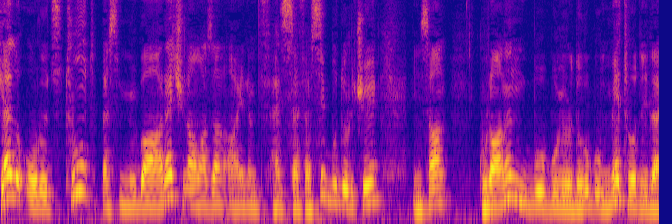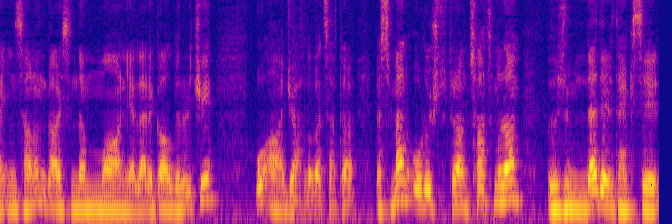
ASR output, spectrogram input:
Gəl oruc tut, bəs mübarək Ramazan ayının fəlsəfəsi budur ki, insan Quranın bu buyurduğu bu metod ilə insanın qarşısında maneələri qaldırır ki, o agahlığa çata. Bəs mən oruç tuturam, çatmıram, özümdədir təqsir.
